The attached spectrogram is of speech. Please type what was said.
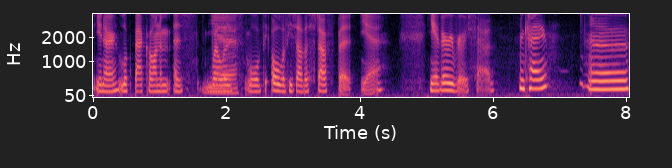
you know look back on him as well Yeah. as all of all of his other stuff. But yeah, yeah, very, very sad. Okay. Uh,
